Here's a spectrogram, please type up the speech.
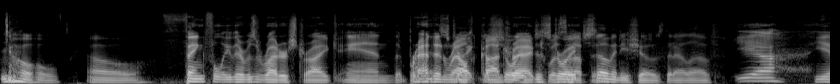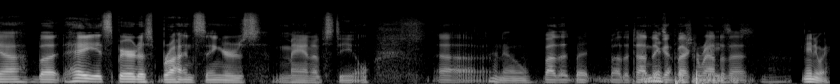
No. Oh. Thankfully there was a writer's strike, and the Brandon That Routh strike destroyed- contract destroyed up. so in- many shows that I love. yeah, yeah, but hey, it spared us Bryan Singer's Man of Steel. Uh, I know. by the But by the time they got back around to that. Anyway.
